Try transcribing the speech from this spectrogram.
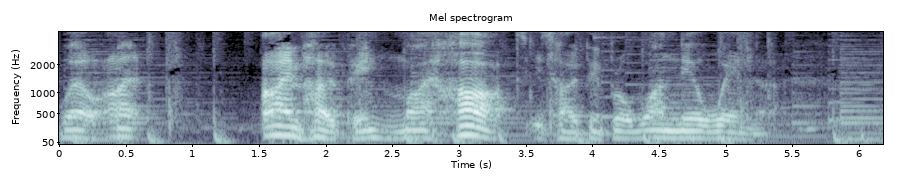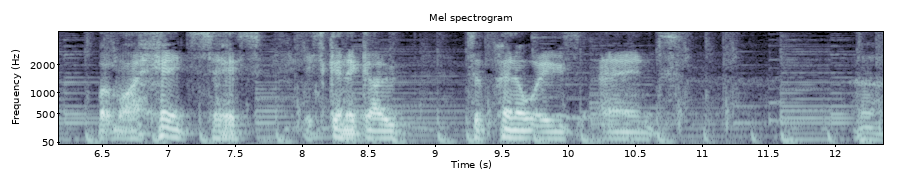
Well, I. I'm hoping, my heart is hoping for a 1 0 win. But my head says it's going to go to penalties and uh,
